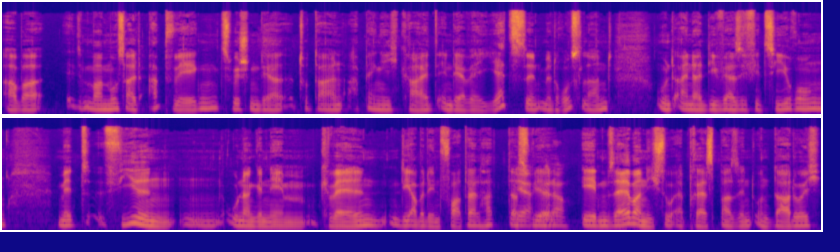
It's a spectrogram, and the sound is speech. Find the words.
Aber man muss halt abwägen zwischen der totalen Abhängigkeit, in der wir jetzt sind mit Russland, und einer Diversifizierung mit vielen mm, unangenehmen Quellen, die aber den Vorteil hat, dass ja, wir genau. eben selber nicht so erpressbar sind und dadurch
